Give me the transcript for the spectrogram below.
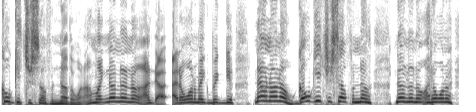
Go get yourself another one." I'm like, "No, no, no, I, I don't want to make a big deal. No, no, no, go get yourself another. No, no, no, I don't want to.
